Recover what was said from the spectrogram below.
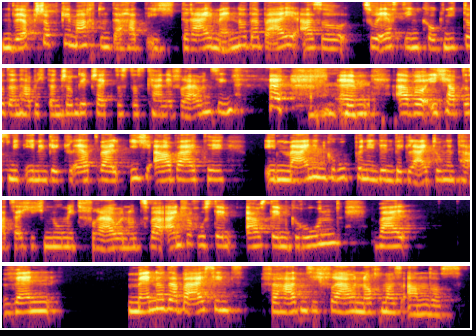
einen Workshop gemacht und da hatte ich drei Männer dabei. Also zuerst inkognito, dann habe ich dann schon gecheckt, dass das keine Frauen sind. ähm, aber ich habe das mit ihnen geklärt, weil ich arbeite in meinen Gruppen, in den Begleitungen tatsächlich nur mit Frauen. Und zwar einfach aus dem, aus dem Grund, weil wenn Männer dabei sind, verhalten sich Frauen nochmals anders.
